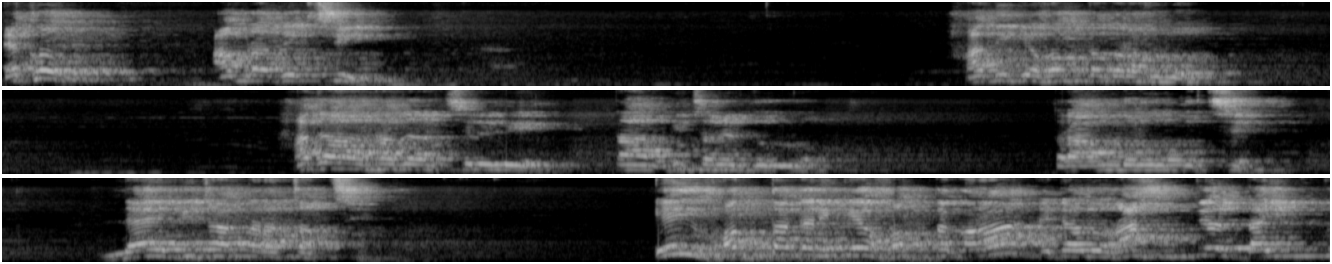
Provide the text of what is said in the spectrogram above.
এখন আমরা দেখছি, হাদিকে হত্যা করা হলো। হাজার হাজার ছেলে মেয়ে তার বিচারের জন্য তারা আন্দোলন করছে। ন্যায় বিচার তারা চাচ্ছে। এই হত্যাকারীকে হত্যা করা, এটা হলো রাষ্ট্রের দায়িত্ব,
